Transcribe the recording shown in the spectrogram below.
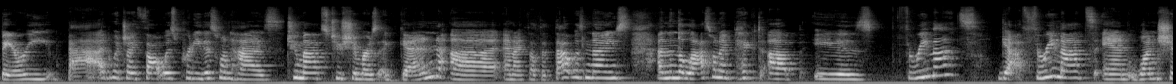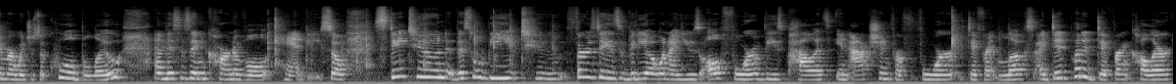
Berry Bad which I thought was pretty. This one has two mattes, two shimmers again uh, and I thought that that was nice. And then the last one I picked up is three mattes yeah, three mattes and one shimmer, which is a cool blue, and this is in Carnival Candy. So stay tuned. This will be to Thursday's video when I use all four of these palettes in action for four different looks. I did put a different color,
